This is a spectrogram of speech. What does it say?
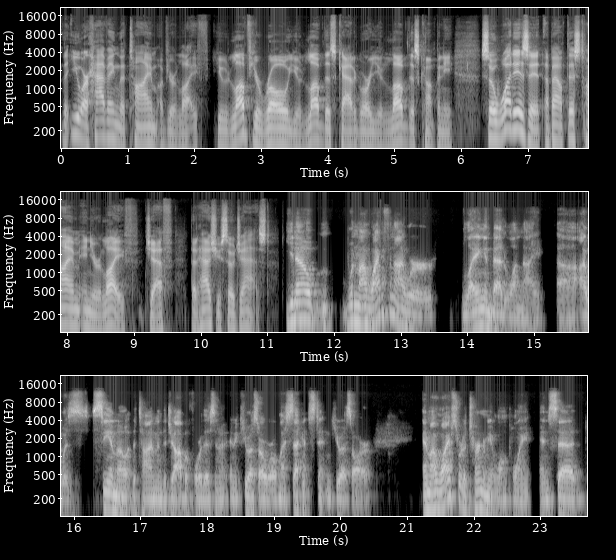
that you are having the time of your life. You love your role, you love this category, you love this company. So, what is it about this time in your life, Jeff, that has you so jazzed? You know, when my wife and I were laying in bed one night, uh, I was CMO at the time and the job before this in a, in a QSR world, my second stint in QSR. And my wife sort of turned to me at one point and said,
